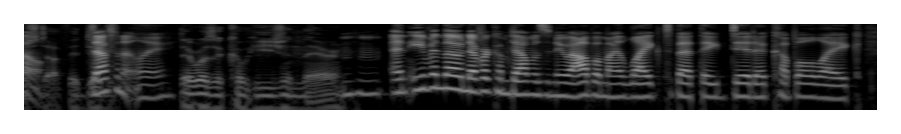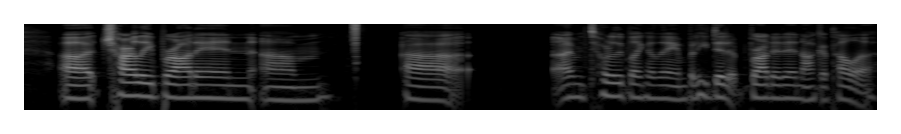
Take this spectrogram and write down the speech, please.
new stuff. It did, definitely. there was a cohesion there. Mhm. And even though Never Come Down was a new album, I liked that they did a couple like uh, Charlie brought in. Um, uh, I'm totally blanking on the name, but he did it. Brought it in a cappella.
